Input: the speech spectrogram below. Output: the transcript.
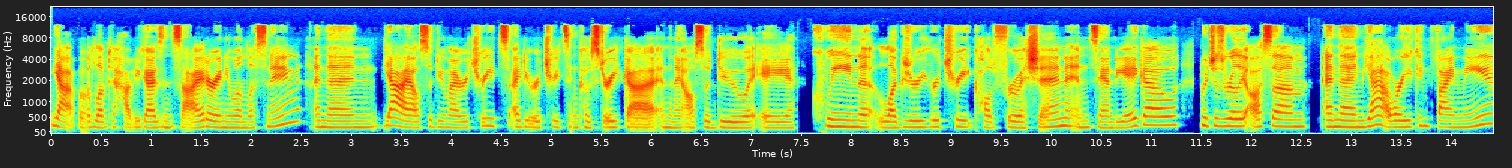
yeah, I would love to have you guys inside or anyone listening. And then, yeah, I also do my retreats. I do retreats in Costa Rica. And then I also do a queen luxury retreat called Fruition in San Diego, which is really awesome. And then, yeah, where you can find me,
